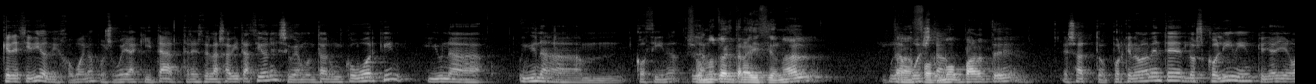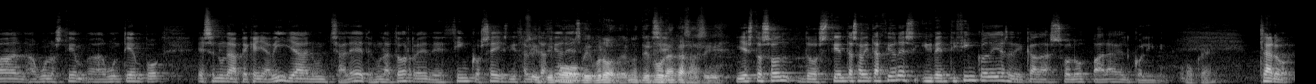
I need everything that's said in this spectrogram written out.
¿Qué decidió? Dijo, bueno, pues voy a quitar tres de las habitaciones y voy a montar un coworking y una, y una mm, cocina. Su hotel tradicional transformó parte. Exacto, porque normalmente los co-living, que ya llevan algunos tiemp- algún tiempo, es en una pequeña villa, en un chalet, en una torre de 5, 6, 10 Sí, habitaciones. tipo Big Brother, ¿no? Tipo Sí. una casa así. Y estos son 200 habitaciones y 25 de ellas dedicadas solo para el co-living. Ok. Claro,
